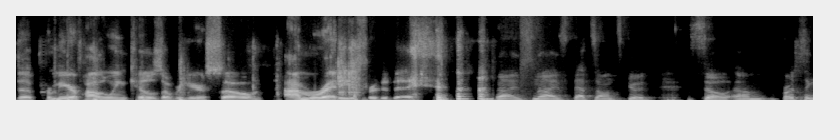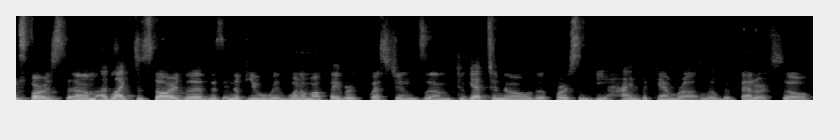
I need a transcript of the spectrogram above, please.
the premiere of Halloween Kills over here, so I'm ready for today. nice, nice. That sounds good. So, um, first things first, um, I'd like to start uh, this interview with one of my favorite questions um, to get to know the person behind the camera a little bit better. So,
